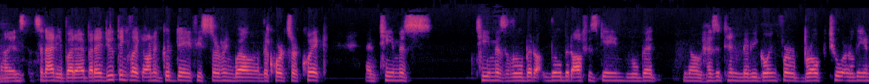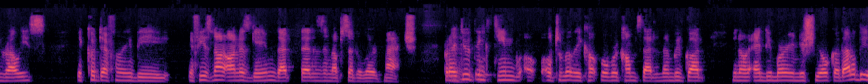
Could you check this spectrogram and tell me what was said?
uh, in Cincinnati. But I, but I do think like on a good day, if he's serving well and the courts are quick, and Thiem is Thiem is a little bit a little bit off his game, a little bit you know hesitant, maybe going for broke too early in rallies, it could definitely be if he's not on his game, that that is an upset alert match. But I do think Thiem ultimately co- overcomes that, and then we've got you know Andy Murray and Nishioka. That'll be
